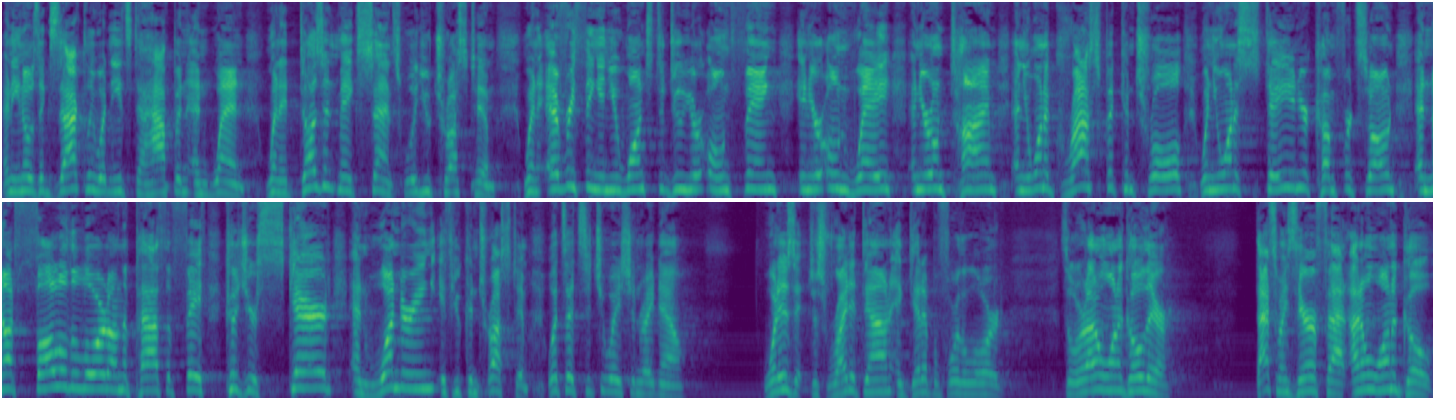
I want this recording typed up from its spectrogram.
and he knows exactly what needs to happen and when. When it doesn't make sense, will you trust him? When everything in you wants to do your own thing in your own way and your own time, and you want to grasp at control, when you want to stay in your comfort zone and not follow the Lord on the path of faith because you're scared and wondering if you can trust him. What's that situation right now? What is it? Just write it down and get it before the Lord. So, Lord, I don't want to go there. That's my Zarephath. I don't want to go.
